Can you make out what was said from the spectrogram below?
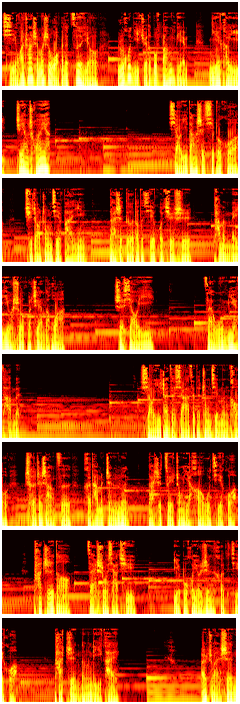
喜欢穿什么是我们的自由，如果你觉得不方便，你也可以这样穿呀。”小姨当时气不过，去找中介反映。但是得到的结果却是，他们没有说过这样的话，是小姨在污蔑他们。小姨站在狭窄的中介门口，扯着嗓子和他们争论，但是最终也毫无结果。他知道再说下去，也不会有任何的结果，他只能离开，而转身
